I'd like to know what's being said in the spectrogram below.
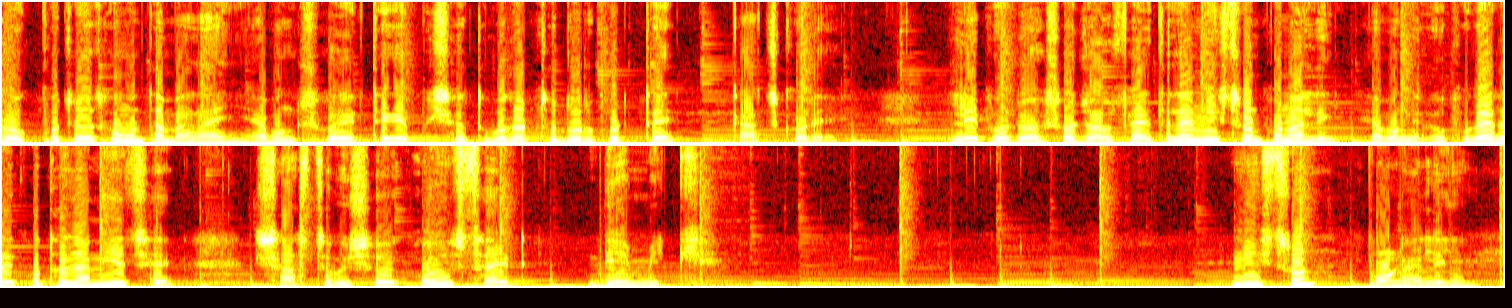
রোগ প্রতিরোধ ক্ষমতা বাড়ায় এবং শরীর থেকে বিষাক্ত পদার্থ দূর করতে কাজ করে। লেবুর রস ও জলপাইয়ের তেলের মিশ্রণ প্রণালী এবং এর উপকারের কথা জানিয়েছে স্বাস্থ্য বিষয়ক ওয়েবসাইট ডিএমিক। মিশ্রণ প্রণালী।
